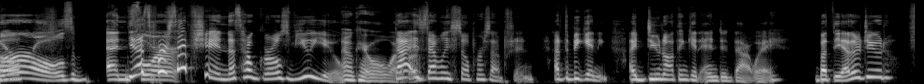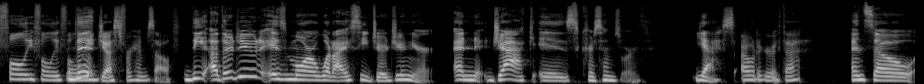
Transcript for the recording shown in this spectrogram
for the girls, and Yeah, for that's perception. That's how girls view you. okay, well, whatever. That is definitely still perception at the beginning. I do not think it ended that way. But the other dude, fully, fully, fully The- just for himself. the other dude is more what I see Joe Jr. and Jack is Chris Hemsworth, Yes, I would agree with that. And so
